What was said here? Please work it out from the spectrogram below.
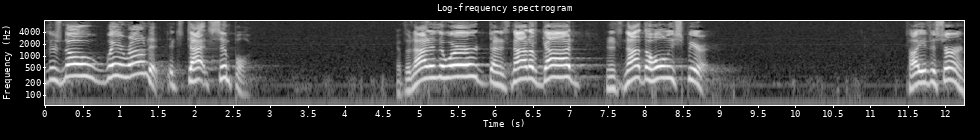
there's no way around it. It's that simple. If they're not in the Word, then it's not of God and it's not the Holy Spirit. It's how you discern.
